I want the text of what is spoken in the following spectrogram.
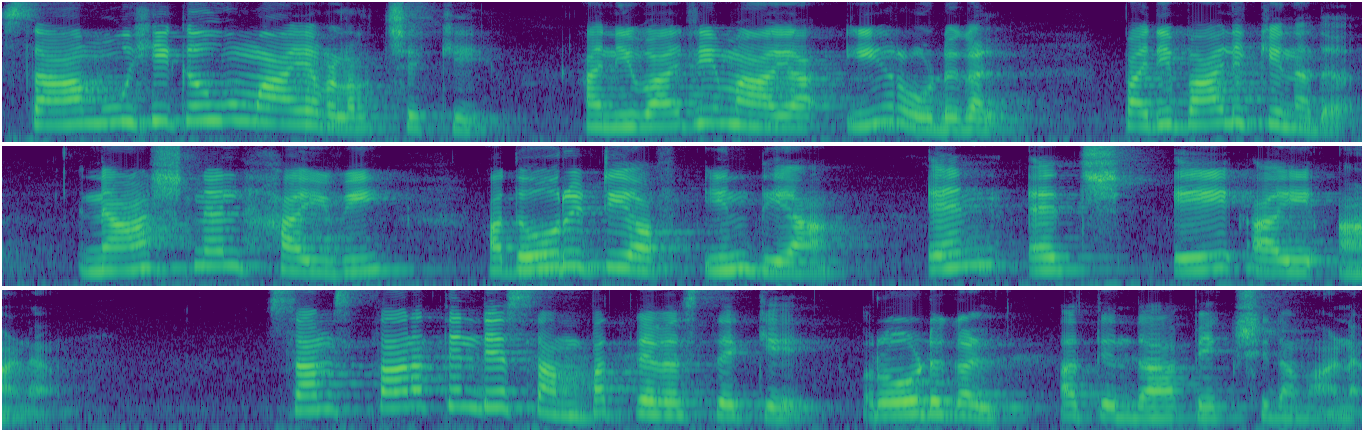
സാമൂഹികവുമായ വളർച്ചയ്ക്ക് അനിവാര്യമായ ഈ റോഡുകൾ പരിപാലിക്കുന്നത് national highway authority of India N H A I ആണ്. സംസ്ഥാനത്തിന്റെ സമ്പദ് വ്യവസ്ഥയ്ക്ക് റോഡുകൾ അത്യന്താപേക്ഷിതമാണ്.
